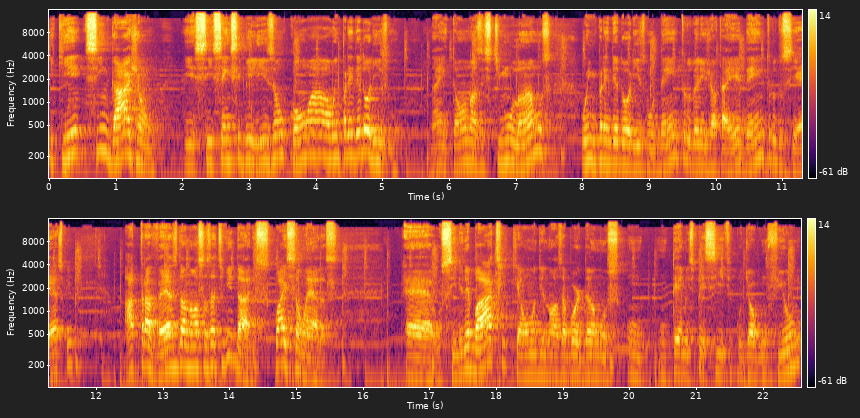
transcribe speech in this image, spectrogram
e que se engajam e se sensibilizam com a, o empreendedorismo. Né? Então, nós estimulamos o empreendedorismo dentro do NJE, dentro do CIESP, através das nossas atividades. Quais são elas? É, o Cine Debate, que é onde nós abordamos um, um, tema específico de algum filme.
